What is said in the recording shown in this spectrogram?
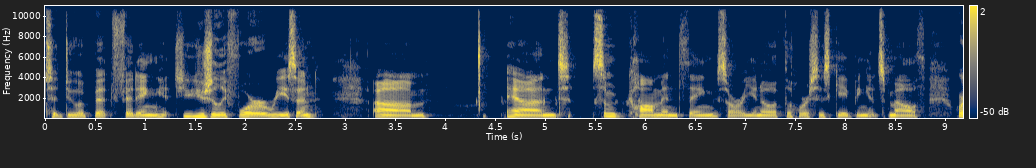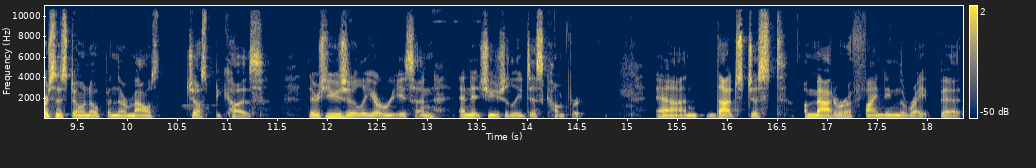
to do a bit fitting, it's usually for a reason. Um, and some common things are, you know, if the horse is gaping its mouth, horses don't open their mouths just because. There's usually a reason, and it's usually discomfort. And that's just a matter of finding the right bit.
